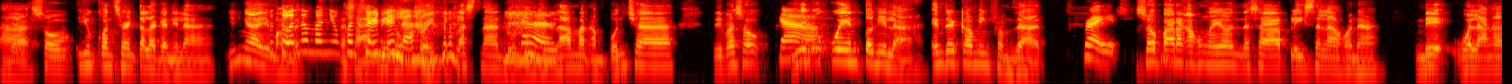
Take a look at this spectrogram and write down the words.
Ah, So, yung concern talaga nila, yun nga yung Totoo mga naman yung nasabi concern nila. nung 20 plus na, doon Yes. na nalaman, ampon siya. Di ba? So, Yeah. yun yung kwento nila and they're coming from that. Right. So, parang ako ngayon, nasa place na lang ako na, hindi, wala nga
